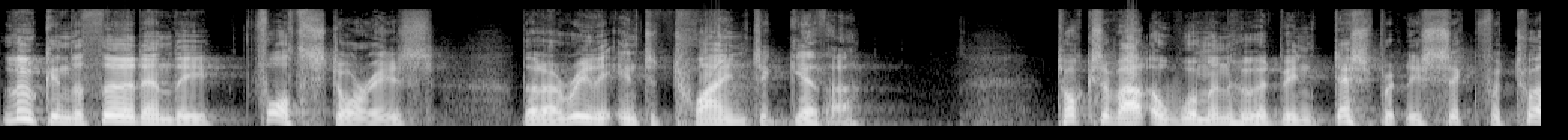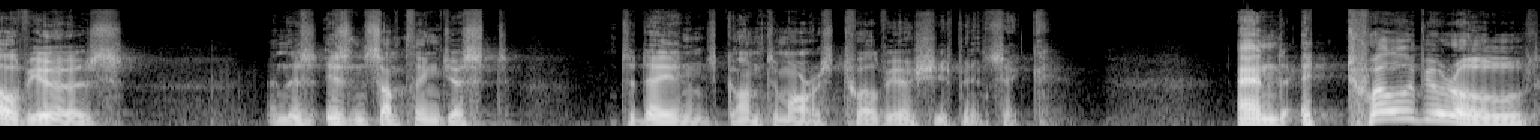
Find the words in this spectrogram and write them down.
Luke, in the third and the fourth stories that are really intertwined together, talks about a woman who had been desperately sick for 12 years. And this isn't something just today and it's gone tomorrow. It's 12 years she's been sick. And a 12 year old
